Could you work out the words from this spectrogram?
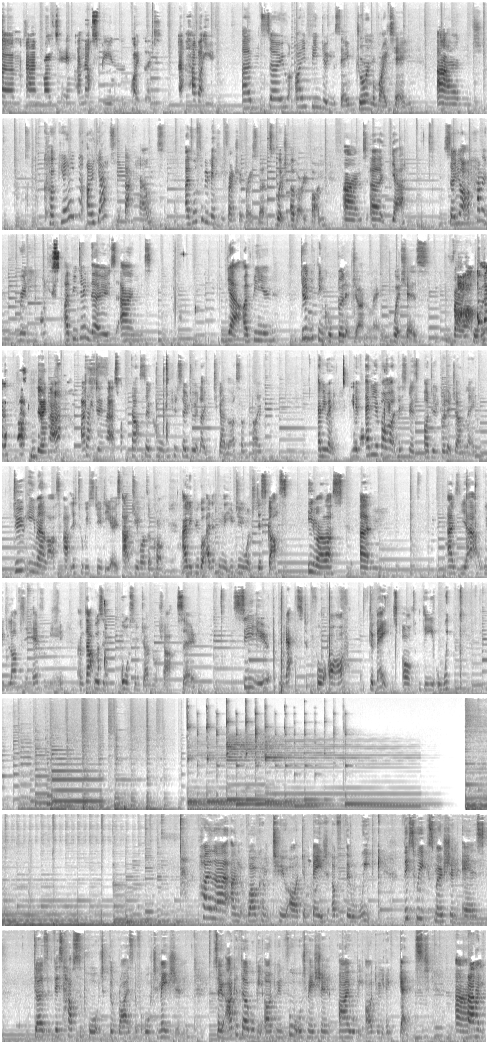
um, and writing, and that's been quite good. Uh, how about you? Um, so I've been doing the same, drawing and writing, and cooking, I guess, if that counts. I've also been making friendship bracelets, which are very fun, and uh, yeah. So yeah, I haven't really. I've been doing those, and yeah, I've been doing a thing called bullet journaling, which is very cool. Oh my god, I've been doing that. I've That's- been doing that as well. That's so cool. We should so do it like together sometime. Anyway, if any of our listeners are doing bullet journaling, do email us at littlebeestudios at gmail.com. And if you've got anything that you do want to discuss, email us. Um, and yeah, we'd love to hear from you. And that was an awesome general chat. So see you next for our debate of the week. Welcome to our debate of the week. This week's motion is Does this house support the rise of automation? So, Agatha will be arguing for automation, I will be arguing against. And Um,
